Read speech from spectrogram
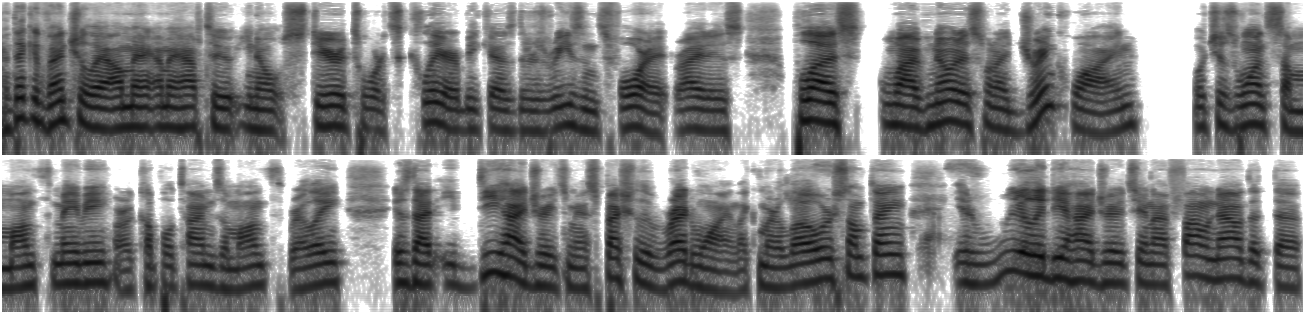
I think eventually I may I may have to you know steer towards clear because there's reasons for it, right? Is plus what I've noticed when I drink wine, which is once a month maybe or a couple of times a month, really, is that it dehydrates me, especially red wine like Merlot or something. Yes. It really dehydrates you, and I found out that the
